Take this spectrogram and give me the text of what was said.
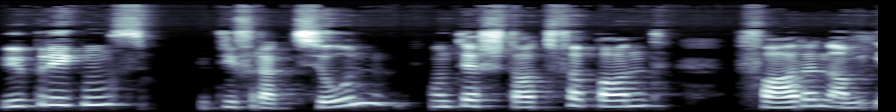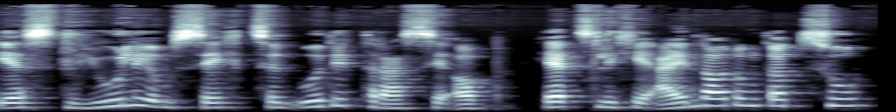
Übrigens, die Fraktion und der Stadtverband fahren am 1. Juli um 16 Uhr die Trasse ab. Herzliche Einladung dazu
